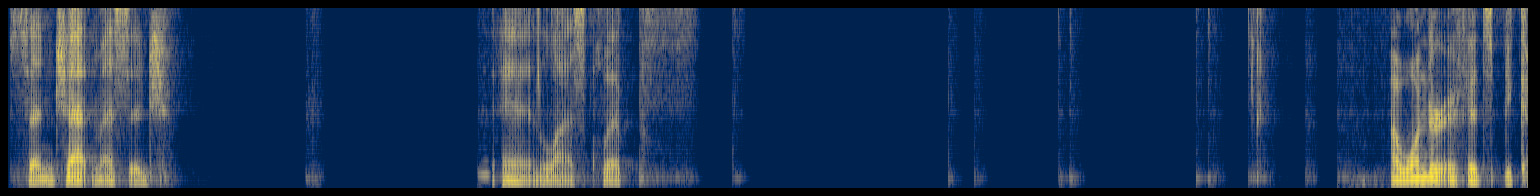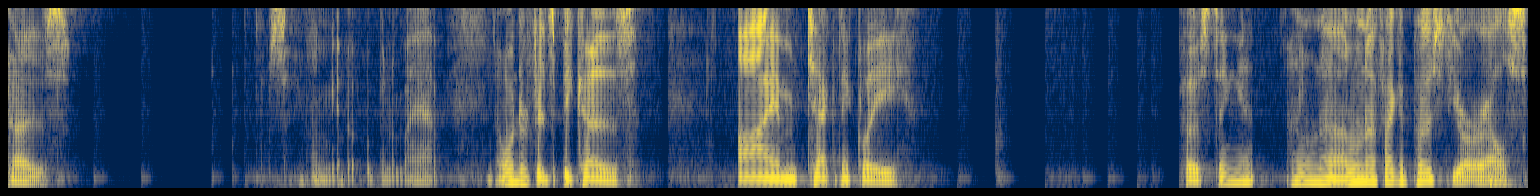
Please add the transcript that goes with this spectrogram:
send chat message and last clip. I wonder if it's because. If I'm gonna open up my app. I wonder if it's because I'm technically posting it. I don't know. I don't know if I can post URLs.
